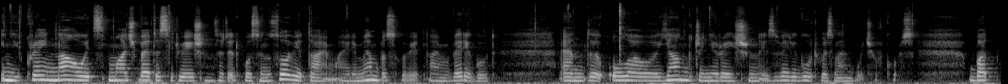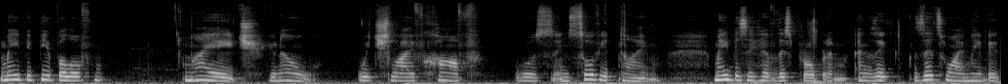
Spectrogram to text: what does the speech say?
in Ukraine now it's much better situation than it was in Soviet time. I remember Soviet time very good, and uh, all our young generation is very good with language, of course. But maybe people of my age, you know, which life half was in Soviet time, maybe they have this problem, and they, that's why maybe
